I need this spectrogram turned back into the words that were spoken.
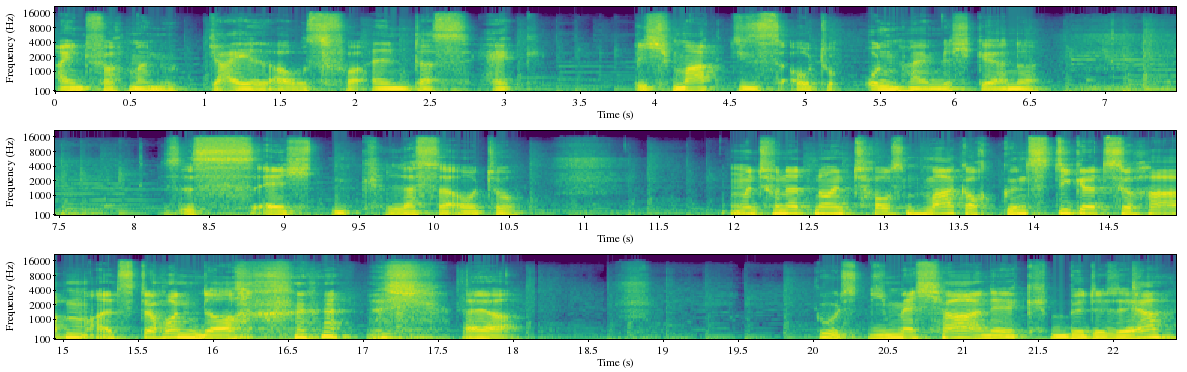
einfach mal nur geil aus, vor allem das Heck. Ich mag dieses Auto unheimlich gerne. Es ist echt ein klasse Auto. Mit 109.000 Mark auch günstiger zu haben als der Honda. ja. Gut, die Mechanik bitte sehr.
